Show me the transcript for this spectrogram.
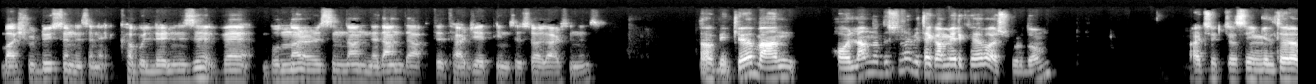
başvurduysanız hani kabullerinizi ve bunlar arasından neden DAFT'i tercih ettiğinizi söylersiniz. Tabii ki. Ben Hollanda dışında bir tek Amerika'ya başvurdum. Açıkçası İngiltere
